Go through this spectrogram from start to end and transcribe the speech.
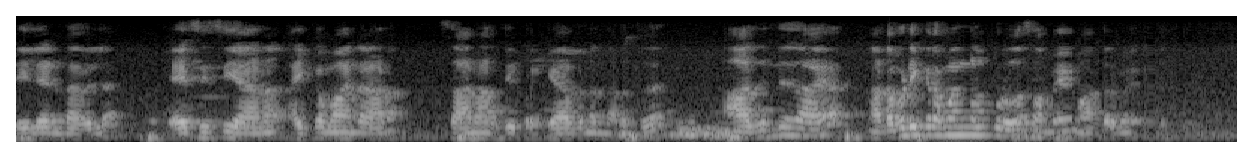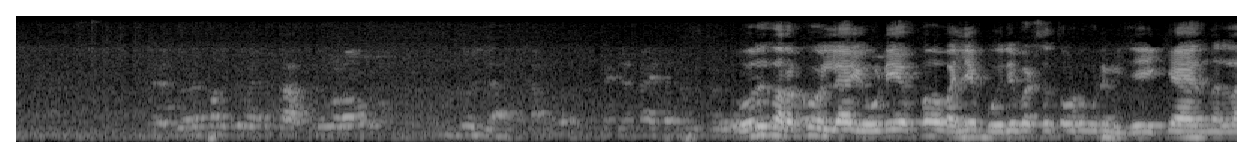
ഡിലേ ഉണ്ടാവില്ല. എ സി സി ആണ് ഹൈക്കമാൻഡാണ് സ്ഥാനാർത്ഥി പ്രഖ്യാപനം നടത്തുക. അതിന്റെതായ നടപടിക്രമങ്ങൾക്കുള്ള സമയം മാത്രമേ എടുക്കൂ. ഒരു തർക്കവുമില്ല യു ഡി എഫ് വലിയ ഭൂരിപക്ഷത്തോടു കൂടി വിജയിക്കുക എന്നുള്ള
